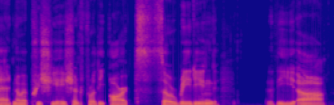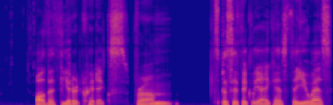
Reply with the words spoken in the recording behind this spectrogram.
and no appreciation for the arts. So reading the uh, all the theater critics from specifically, I guess, the US,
